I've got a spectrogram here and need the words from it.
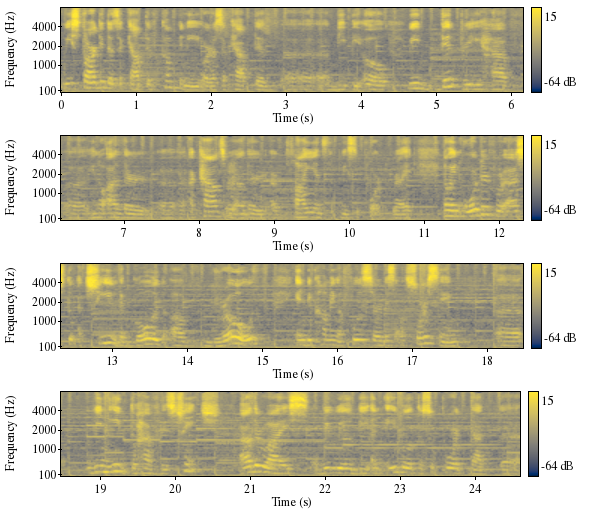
we started as a captive company or as a captive uh, BPO, we didn't really have uh, you know other uh, accounts or other uh, clients that we support, right? Now, in order for us to achieve the goal of growth in becoming a full service outsourcing, uh, we need to have this change. Otherwise, we will be unable to support that uh,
